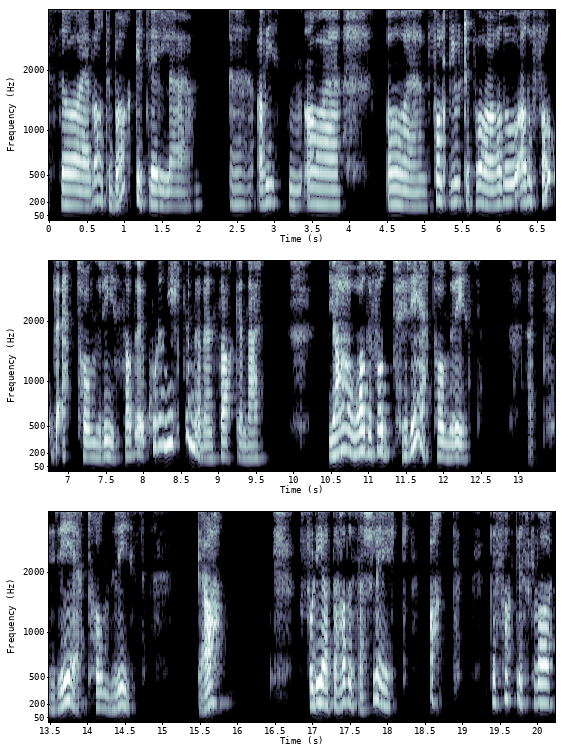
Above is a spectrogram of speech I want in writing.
så jeg var tilbake til eh, avisen, og, og, eh, folk lurte på hadde hun, hadde fått ett tonn ris. Hadde, hvordan gikk det med den saken der? Ja, hun hadde fått tre tonn ris. Ja, tre tonn ris? Ja, fordi at det hadde seg slik at det faktisk var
